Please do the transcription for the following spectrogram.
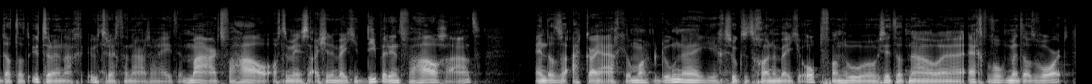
dat dat Utrecht, Utrechtenaar zou heten. Maar het verhaal, of tenminste als je een beetje dieper in het verhaal gaat... en dat is, kan je eigenlijk heel makkelijk doen. Je zoekt het gewoon een beetje op van hoe, hoe zit dat nou eh, echt bijvoorbeeld met dat woord.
